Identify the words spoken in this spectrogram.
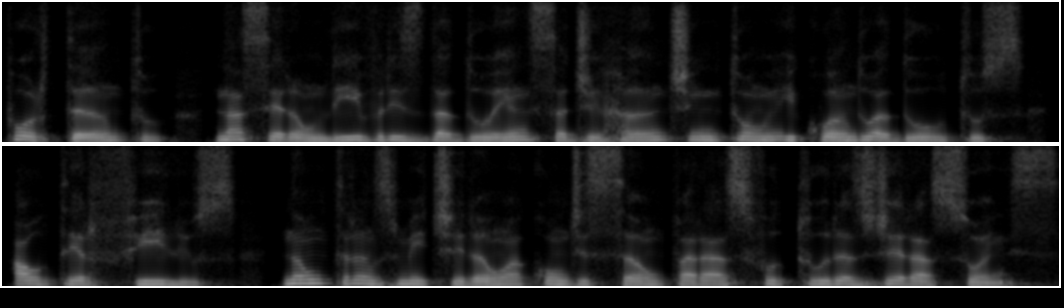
portanto, nascerão livres da doença de Huntington e quando adultos, ao ter filhos, não transmitirão a condição para as futuras gerações.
